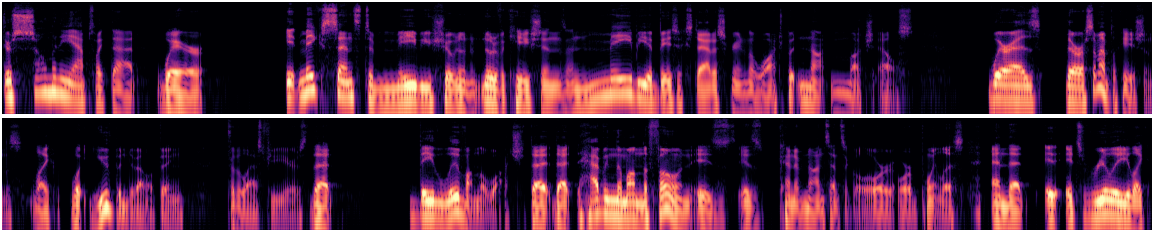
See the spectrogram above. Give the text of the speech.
there's so many apps like that where it makes sense to maybe show notifications and maybe a basic status screen on the watch, but not much else. Whereas there are some applications like what you've been developing for the last few years that they live on the watch that that having them on the phone is is kind of nonsensical or or pointless and that it, it's really like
